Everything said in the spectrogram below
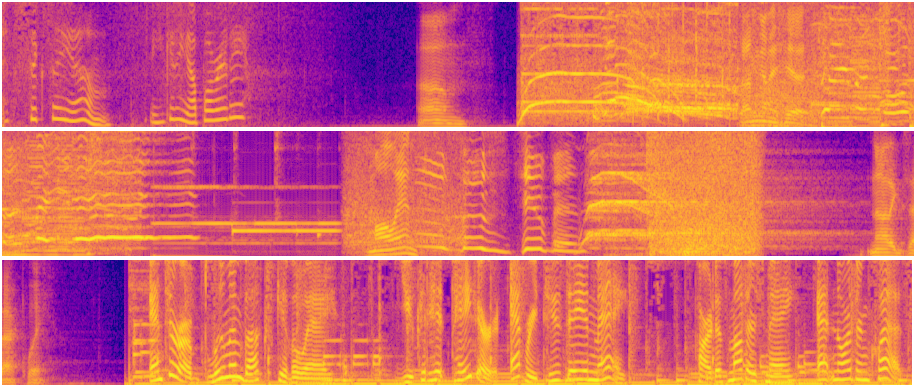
It's 6 a.m. Are you getting up already? Um. I'm gonna hit. I'm all in. This is so stupid. Not exactly. Enter our Bloomin' Bucks giveaway. You could hit pay dirt every Tuesday in May. Part of Mother's May at Northern Quest.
